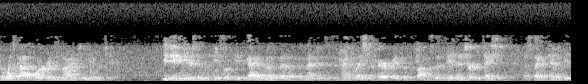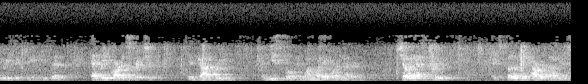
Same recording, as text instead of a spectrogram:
So what's God's order and design for you? Eugene Peterson, he's, he's the guy who wrote the, the message. It's a translation, a paraphrase of the Bible. So this is his interpretation of 2 Timothy 3.16. He says, Every part of Scripture is God-breathed and useful in one way or another, showing us truth, exposing our rebellion,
